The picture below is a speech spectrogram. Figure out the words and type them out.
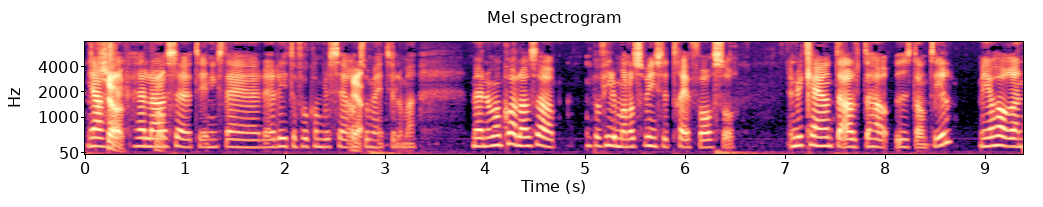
Ja, Kör, hela förlåt. serietidnings, det är, det är lite för komplicerat Ja. för mig till och med. Men om man kollar så här på filmerna så finns det tre faser. Nu kan jag inte allt det här utan till. Men jag har en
